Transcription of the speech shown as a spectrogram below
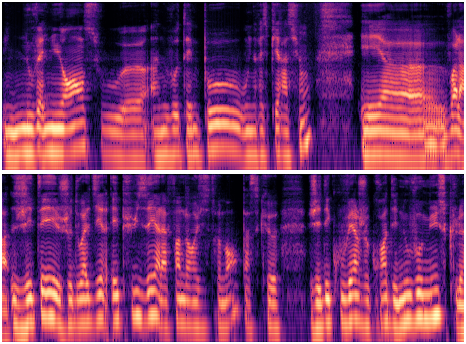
une nouvelle nuance ou euh, un nouveau tempo ou une respiration. Et voilà, j'étais, je dois le dire, épuisé à la fin de l'enregistrement parce que j'ai découvert, je crois, des nouveaux muscles,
